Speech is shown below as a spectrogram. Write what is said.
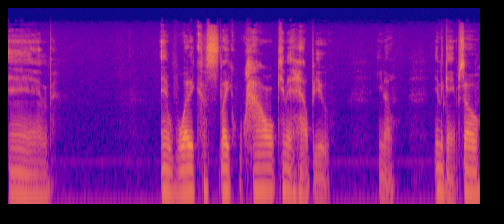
and and what it like how can it help you you know in the game. So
